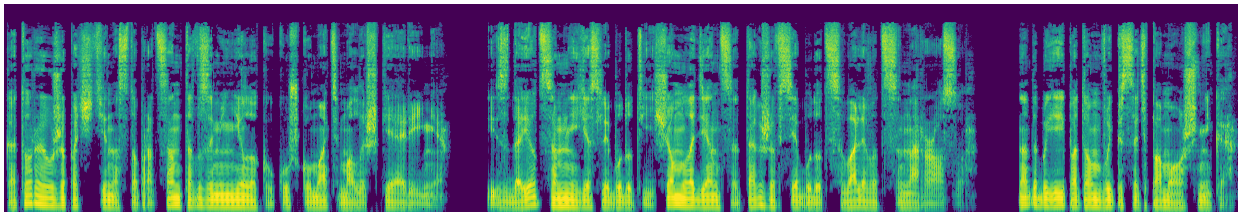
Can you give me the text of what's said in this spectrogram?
которая уже почти на сто процентов заменила кукушку мать малышки Арине. И сдается мне, если будут еще младенцы, также все будут сваливаться на Розу. Надо бы ей потом выписать помощника.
